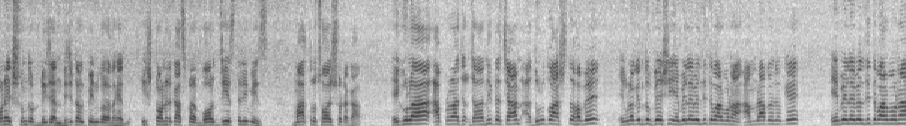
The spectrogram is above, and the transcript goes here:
অনেক সুন্দর ডিজাইন ডিজিটাল প্রিন্ট করা, দেখেন স্টোনের কাজ করা গর্জিয়াস থ্রি পিস মাত্র ছয়শো টাকা। এগুলা আপনারা যারা নিতে চান আর দ্রুত আসতে হবে, এগুলো কিন্তু বেশি অ্যাভেলেবেল দিতে পারব না। আমরা আপনাদেরকে অ্যাভেলেবেল দিতে পারব না।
